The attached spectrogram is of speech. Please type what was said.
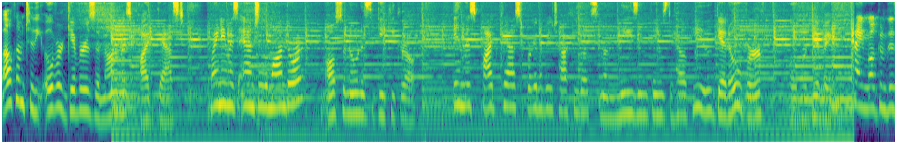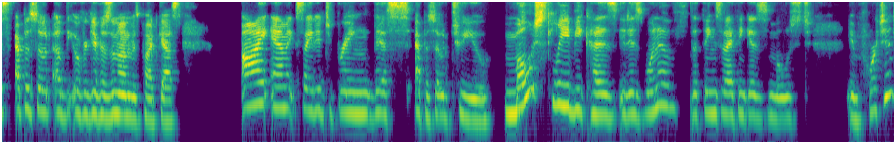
Welcome to the Overgivers Anonymous podcast. My name is Angela Mondor, also known as the Geeky Girl. In this podcast, we're going to be talking about some amazing things to help you get over overgiving. Hi, and welcome to this episode of the Overgivers Anonymous podcast. I am excited to bring this episode to you, mostly because it is one of the things that I think is most important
